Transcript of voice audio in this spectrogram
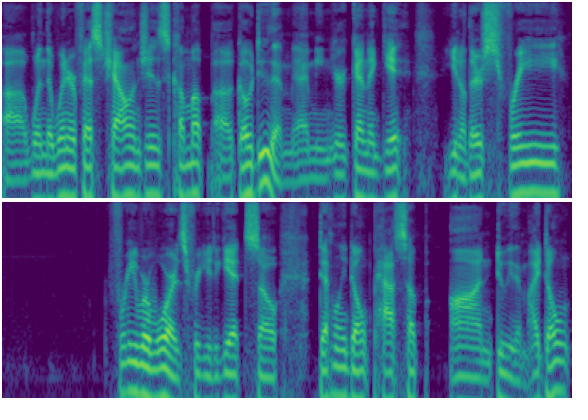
Uh, when the Winterfest challenges come up, uh, go do them. I mean, you're gonna get, you know, there's free, free rewards for you to get. So definitely don't pass up on doing them. I don't.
